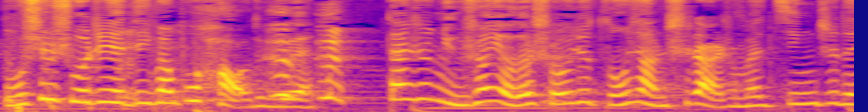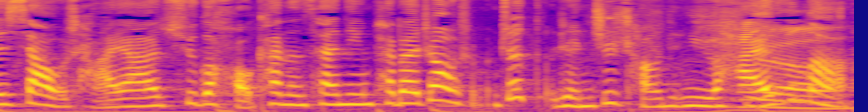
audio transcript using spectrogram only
不是说这些地方不好，对不对？但是女生有的时候就总想吃点什么精致的下午茶呀，去个好看的餐厅拍拍照什么，这人之常情。女孩子嘛，啊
